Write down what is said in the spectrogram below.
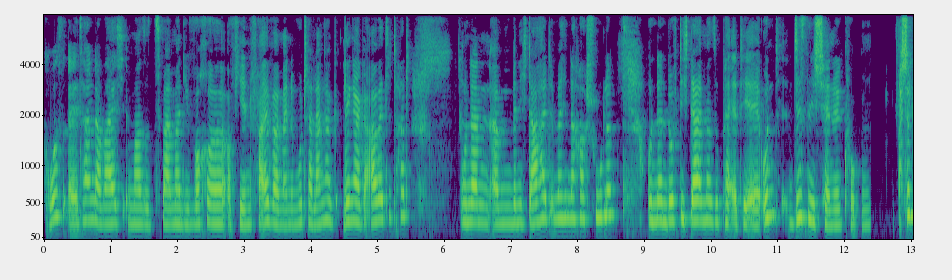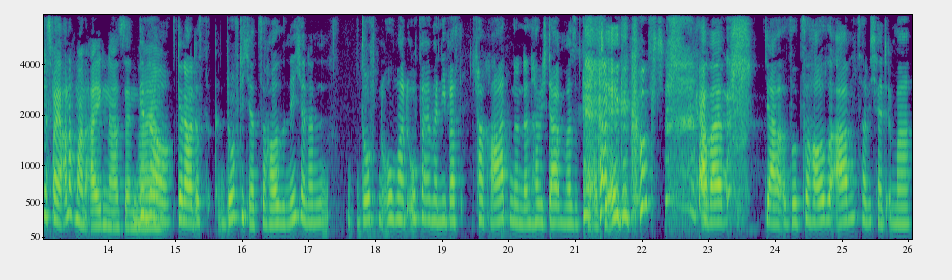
Großeltern, da war ich immer so zweimal die Woche auf jeden Fall, weil meine Mutter lange, länger gearbeitet hat. Und dann ähm, bin ich da halt immerhin nach der Schule. Und dann durfte ich da immer Super RTL und Disney Channel gucken. Stimmt, das war ja auch nochmal ein eigener Sender. Genau, ja. genau, das durfte ich ja zu Hause nicht. Und dann durften Oma und Opa immer nie was verraten. Und dann habe ich da immer so per RTL geguckt. Aber ja, so zu Hause abends habe ich halt immer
